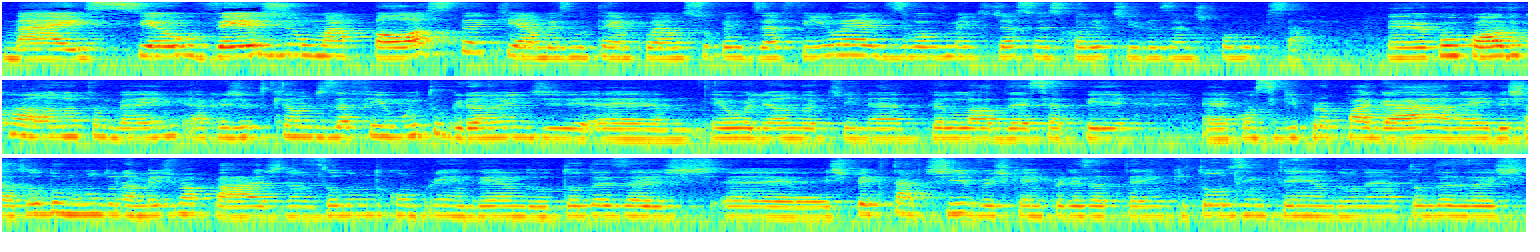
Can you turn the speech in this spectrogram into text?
Mas se eu vejo uma aposta, que ao mesmo tempo é um super desafio, é desenvolvimento de ações coletivas anticorrupção. É, eu concordo com a Ana também. Acredito que é um desafio muito grande. É, eu olhando aqui, né, pelo lado da SAP, é, conseguir propagar né, e deixar todo mundo na mesma página, todo mundo compreendendo todas as é, expectativas que a empresa tem, que todos entendam, né, todas as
